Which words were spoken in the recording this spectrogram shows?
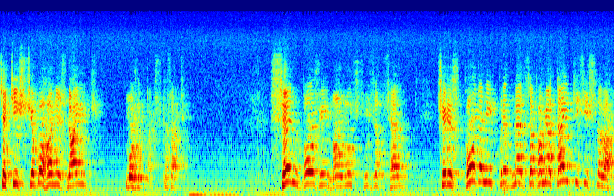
Це ті, що Бога не знають, можуть так сказати. Син Божий мав лучність за отцем. Через поданий предмет, запам'ятайте ці слова,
